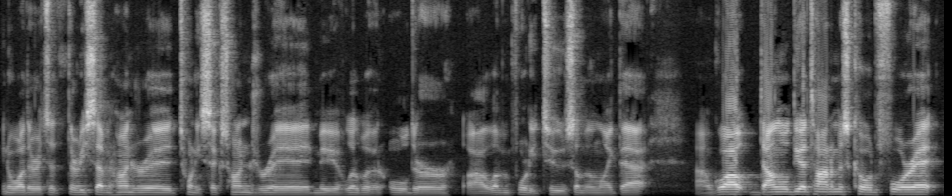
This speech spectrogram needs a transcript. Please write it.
you know, whether it's a 3700, 2600, maybe a little bit of an older uh, 1142, something like that. Uh, go out, download the autonomous code for it,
